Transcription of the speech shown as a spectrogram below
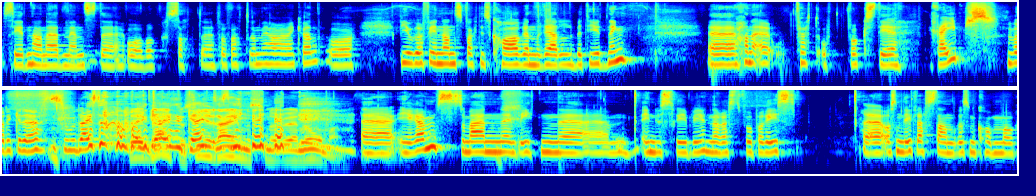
siden han er den eneste oversatte forfatteren vi har i kveld. Og biografien hans faktisk har en reell betydning. Eh, han er født og oppvokst i Reims, var det ikke det Solveig sa? Det er greit å si Reims når du er nordmann. eh, i Reims, som er en liten eh, industriby nordøst for Paris. Og som de fleste andre som kommer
